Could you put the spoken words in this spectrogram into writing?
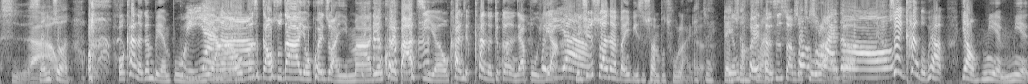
是啊，神准。我。我 看的跟别人不一样啊啊！我不是告诉大家由亏转盈吗？连亏八季了，我看着看的就跟人家不一样。你去算那本一笔是算不出来的，哎对对连亏的是算不出来的。哦。所以看股票要面面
